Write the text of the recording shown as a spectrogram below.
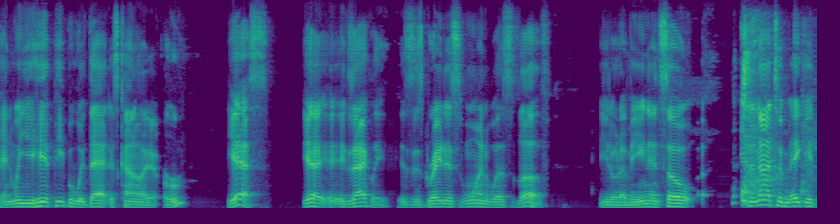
And when you hit people with that, it's kind of like, er? yes, yeah, exactly. His his greatest one was love. You know what I mean? And so, uh, not to make it,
